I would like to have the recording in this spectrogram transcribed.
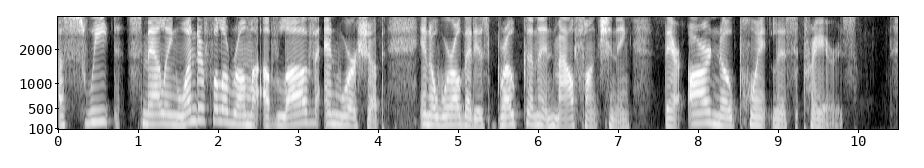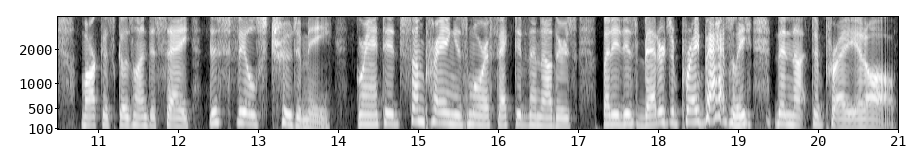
a sweet smelling, wonderful aroma of love and worship in a world that is broken and malfunctioning. There are no pointless prayers. Marcus goes on to say, This feels true to me. Granted, some praying is more effective than others, but it is better to pray badly than not to pray at all.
